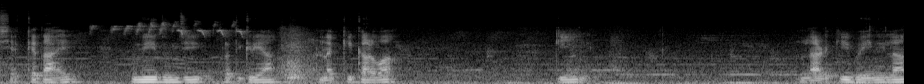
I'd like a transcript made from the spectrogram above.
शक्यता आहे. तुम्ही तुमची प्रतिक्रिया नक्की कळवा की लाडकी बहिणीला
